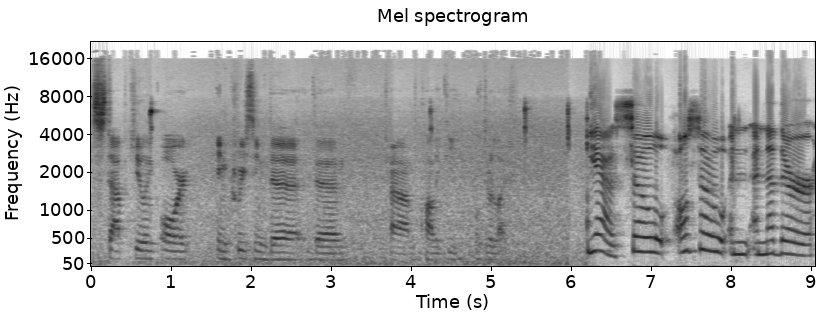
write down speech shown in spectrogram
stop killing or increasing the the um, quality of their life yeah. So also an, another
